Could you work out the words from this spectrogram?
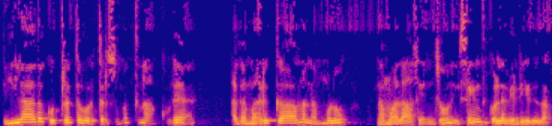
இல்லாத குற்றத்தை ஒருத்தர் சுமத்துனா கூட அதை மறுக்காம நம்மளும் நம்ம தான் செஞ்சோம் இசைந்து கொள்ள வேண்டியதுதான்.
